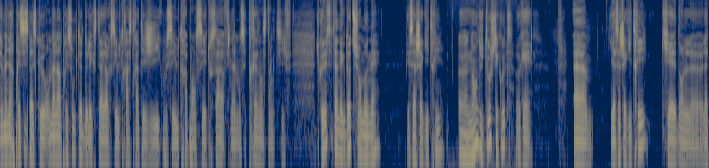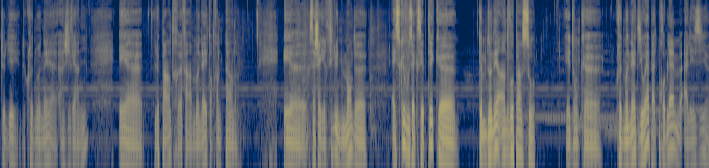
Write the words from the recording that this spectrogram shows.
de manière précise parce qu'on a l'impression peut-être de l'extérieur que c'est ultra stratégique ou c'est ultra pensé et tout ça. Finalement, c'est très instinctif. Tu connais cette anecdote sur Monet? Et Sacha Guitry euh, Non, du tout, je t'écoute. Ok. Il euh, y a Sacha Guitry qui est dans l'atelier de Claude Monet à, à Giverny Et euh, le peintre, enfin Monet, est en train de peindre. Et Sacha Guitry lui demande Est-ce que vous acceptez que, de me donner un de vos pinceaux? Et donc Claude Monet dit Ouais, pas de problème, allez-y.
